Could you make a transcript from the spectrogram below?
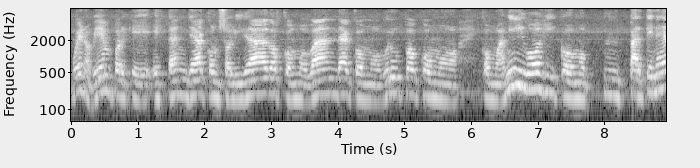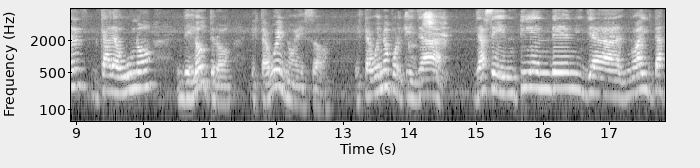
Bueno, bien, porque están ya consolidados como banda, como grupo, como, como amigos y como mm, partener cada uno del otro. Está bueno eso. Está bueno porque ya ya se entienden ya no hay tan...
